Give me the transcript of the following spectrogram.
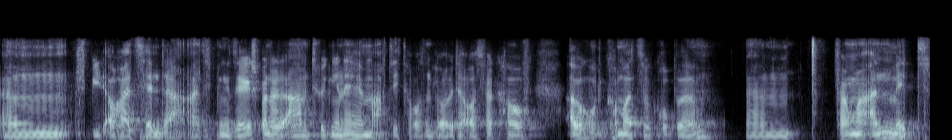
ähm, spielt auch als Center. Also ich bin sehr gespannt heute Abend. Twickenham, 80.000 Leute ausverkauft. Aber gut, kommen wir zur Gruppe. Ähm, fangen wir an mit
